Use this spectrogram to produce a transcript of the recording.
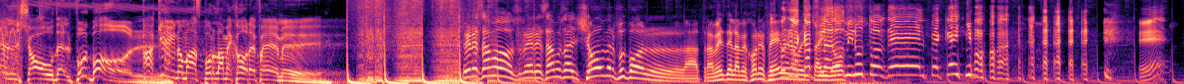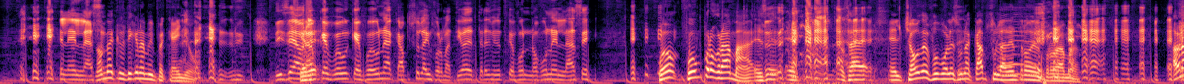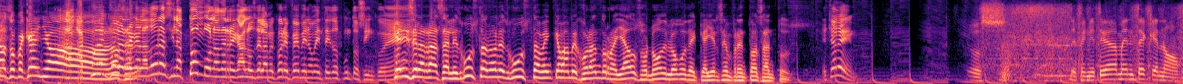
El show del fútbol. Aquí nomás por la mejor FM. Regresamos, regresamos al show del fútbol a través de la mejor FM. Después de la cápsula de dos minutos del pequeño. ¿Eh? El enlace. No me critiquen a mi pequeño. Dice Abraham que fue, que fue una cápsula informativa de tres minutos, que fue, no fue un enlace. Fue, fue un programa. Es, es- o sea, el show del fútbol es una cápsula dentro del programa. ¡Abrazo pequeño! Acudan con No las regaladoras y la tómbola de regalos de la mejor FM 92.5, ¿eh? ¿Qué dice la raza? ¿Les gusta o no les gusta? ¿Ven que va mejorando rayados o no de luego de que ayer se enfrentó a Santos? Échale. Definitivamente que no.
